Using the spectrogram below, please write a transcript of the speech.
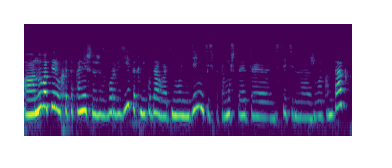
А, ну, во-первых, это, конечно же, сбор визиток, никуда вы от него не денетесь, потому что это действительно живой контакт,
